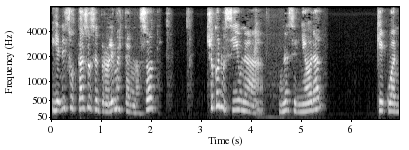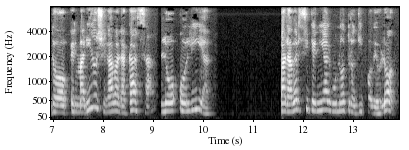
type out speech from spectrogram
y, en esos casos el problema está en nosotros. Yo conocí una, una señora que cuando el marido llegaba a la casa lo olía para ver si tenía algún otro tipo de olor.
